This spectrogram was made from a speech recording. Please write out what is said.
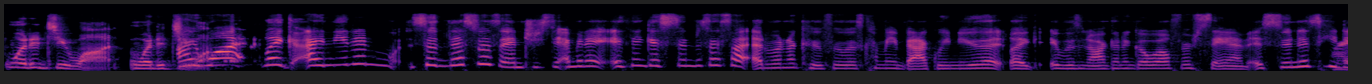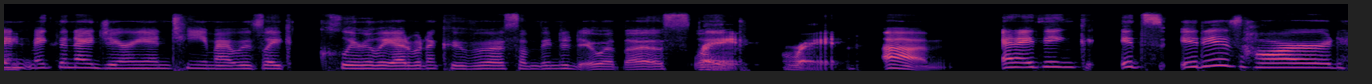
What did you want? What did you? I want? want like I needed. So this was interesting. I mean, I, I think as soon as I saw Edwin Akufo was coming back, we knew that like it was not going to go well for Sam. As soon as he right. didn't make the Nigerian team, I was like, clearly Edwin Akufo has something to do with this. Like, right. Right. Um and I think it's it is hard.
